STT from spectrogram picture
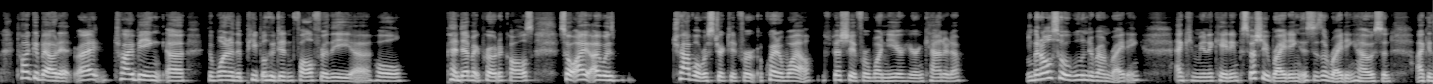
Talk about it, right? Try being uh, the one of the people who didn't fall for the uh, whole pandemic protocols. So I, I was travel restricted for quite a while, especially for one year here in Canada but also a wound around writing and communicating, especially writing. This is a writing house, and I can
